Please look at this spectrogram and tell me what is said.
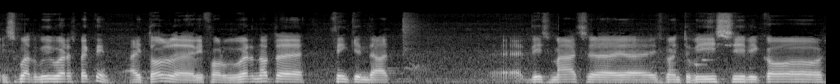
it's what we were expecting. I told uh, before we were not uh, thinking that uh, this match uh, is going to be easy because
